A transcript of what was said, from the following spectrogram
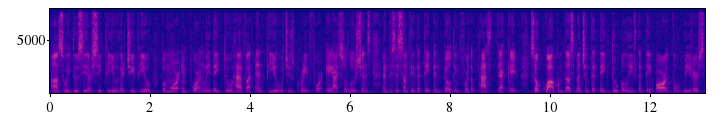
Uh, so we do see their CPU, their GPU, but more importantly, they do have an Which is great for AI solutions. And this is something that they've been building for the past decade. So Qualcomm does mention that they do believe that they are the leaders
